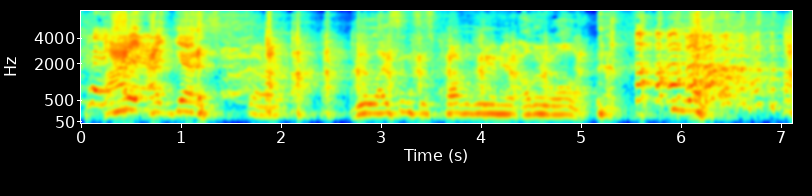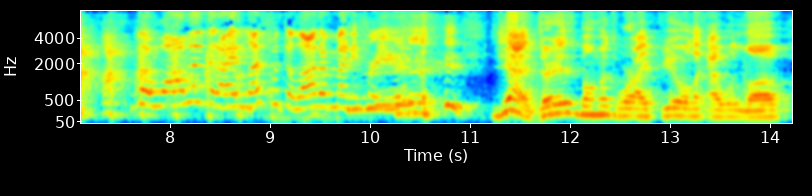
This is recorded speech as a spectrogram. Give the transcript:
pay for I, it. I yes. Sorry. Your license is probably in your other wallet. The wallet that I left with a lot of money for you. Yes, there is moments where I feel like I would love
